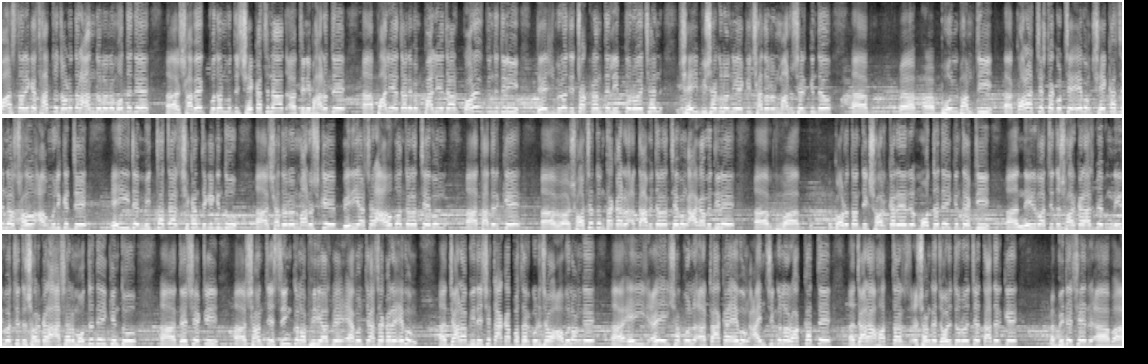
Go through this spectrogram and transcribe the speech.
পাঁচ তারিখে ছাত্র জনতার আন্দোলনের মধ্যে দিয়ে সাবেক প্রধানমন্ত্রী শেখ হাসিনা তিনি ভারতে পালিয়ে যান এবং পালিয়ে যাওয়ার পরেও কিন্তু তিনি দেশবিরোধী চক্রান্তে লিপ্ত রয়েছেন, সেই বিষয়গুলো নিয়ে কি সাধারণ মানুষের কিন্তু ভুল ভ্রান্তি করার চেষ্টা করছে এবং শেখ হাসিনা সহ আওয়ামী লীগের যে এই যে মিথ্যাচার, সেখান থেকে কিন্তু সাধারণ মানুষকে বেরিয়ে আসার আহ্বান জানাচ্ছে এবং তাদেরকে সচেতন থাকার দাবি জানাচ্ছে এবং আগামী দিনে গণতান্ত্রিক সরকারের মধ্যে দিয়েই কিন্তু একটি নির্বাচিত সরকার আসবে এবং নির্বাচিত সরকার আসার মধ্যে দিয়েই কিন্তু দেশে একটি শান্তি শৃঙ্খলা ফিরে আসবে এমনটি আশা করে এবং যারা বিদেশে টাকা পাচার করেছে অবলম্বে এই এই সকল টাকা এবং আইন শৃঙ্খলা রক্ষার্থে যারা হত্যার সঙ্গে জড়িত রয়েছে তাদেরকে বিদেশের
